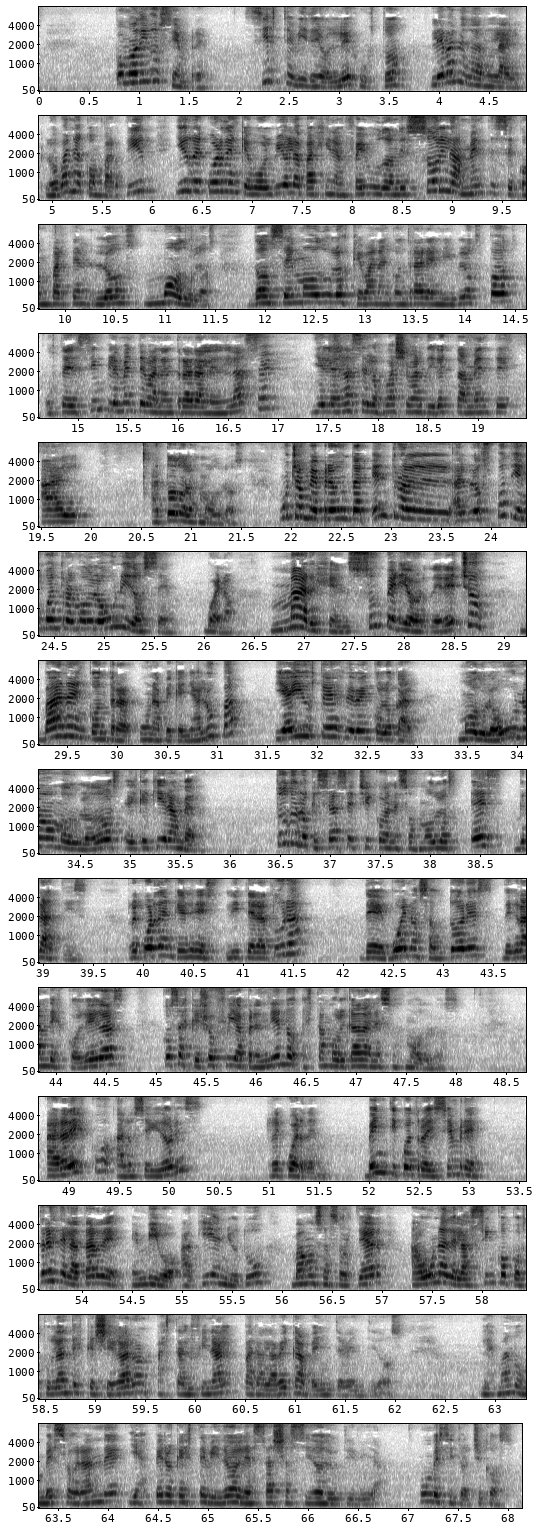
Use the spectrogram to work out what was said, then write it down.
Como digo siempre, si este video les gustó, le van a dar like, lo van a compartir y recuerden que volvió la página en Facebook donde solamente se comparten los módulos. 12 módulos que van a encontrar en mi blogspot. Ustedes simplemente van a entrar al enlace y el enlace los va a llevar directamente al a todos los módulos. Muchos me preguntan, entro al, Blogspot y encuentro el módulo 1 y 12. Bueno, margen superior derecho van a encontrar una pequeña lupa y ahí ustedes deben colocar módulo 1, módulo 2, el que quieran ver. Todo lo que se hace, chicos, en esos módulos es gratis. Recuerden que es literatura de buenos autores, de grandes colegas, cosas que yo fui aprendiendo, están volcadas en esos módulos. Agradezco a los seguidores Recuerden, 24 de diciembre, 3 de la tarde en vivo, aquí en YouTube, vamos a sortear a una de las cinco postulantes que llegaron hasta el final para la beca 2022. Les mando un beso grande y espero que este video les haya sido de utilidad. Un besito chicos.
